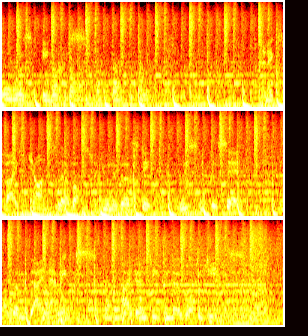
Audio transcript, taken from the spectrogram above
always increasing. An ex-vice chancellor of Oxford University recently said, thermodynamics, I don't even know what it is.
